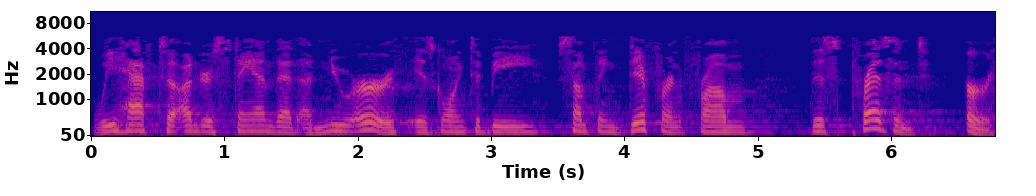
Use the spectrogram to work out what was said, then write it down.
We have to understand that a new earth is going to be something different from this present earth.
